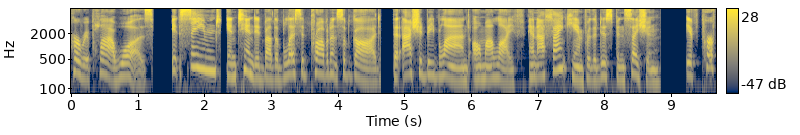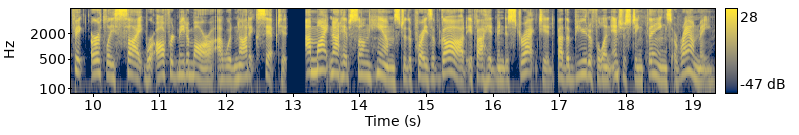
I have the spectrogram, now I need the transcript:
her reply was, It seemed intended by the blessed providence of God that I should be blind all my life, and I thank Him for the dispensation. If perfect earthly sight were offered me tomorrow, I would not accept it. I might not have sung hymns to the praise of God if I had been distracted by the beautiful and interesting things around me.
